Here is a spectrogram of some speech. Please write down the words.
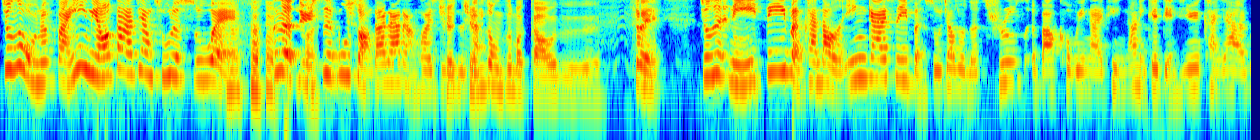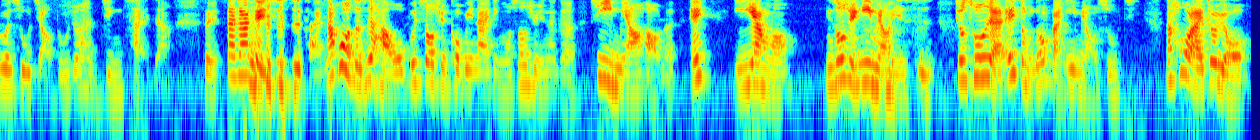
就是我们的反疫苗大将出了书，哎，真的屡试不爽，大家赶快试试看。权权重这么高，是不是？对。就是你第一本看到的，应该是一本书，叫做《The Truth About COVID-19》，然后你可以点进去看一下它的论述角度，就很精彩。这样，对，大家可以试试看。那或者是好，我不搜寻 COVID-19，我搜寻那个疫苗好了。诶，一样哦。你搜寻疫苗也是，就出来，诶，怎么都反疫苗书籍？那后来就有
